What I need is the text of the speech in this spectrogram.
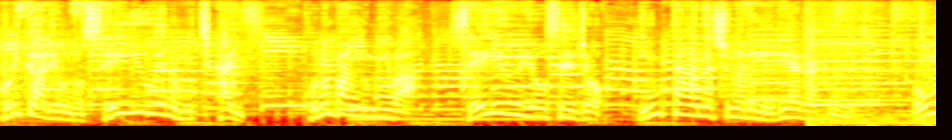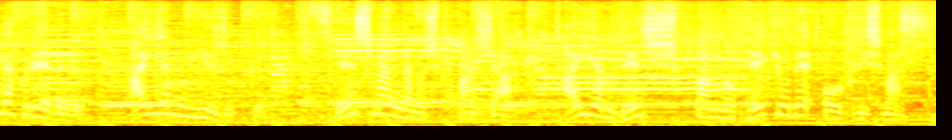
堀川亮の声優への道会この番組は声優養成所インターナショナルメディア学院音楽レーベル「アイアムミュージック電子漫画の出版社「アイアム電子出版」の提供でお送りします。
